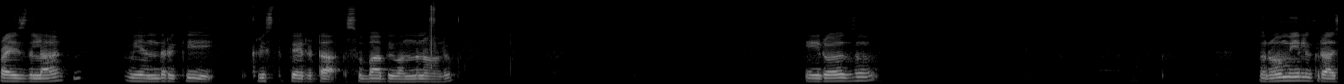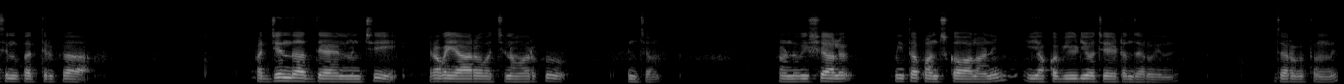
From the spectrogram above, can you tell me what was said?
ప్రైజ్ లా మీ అందరికీ క్రీస్తు పేరిట శుభాభివందనాలు. ఈరోజు రోమీలకు రాసిన పత్రిక పద్దెనిమిదో అధ్యాయం నుంచి ఇరవై ఆరో వచ్చిన వరకు కొంచెం రెండు విషయాలు మీతో పంచుకోవాలని ఈ యొక్క వీడియో చేయటం జరిగింది జరుగుతుంది.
